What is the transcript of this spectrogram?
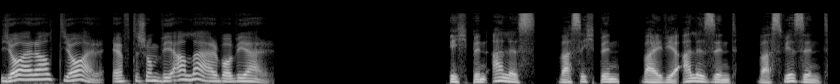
Jag är allt jag är, eftersom vi alla är vad vi är. Ich bin alles, was ich bin, weil wir alle sind, was wir sind.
